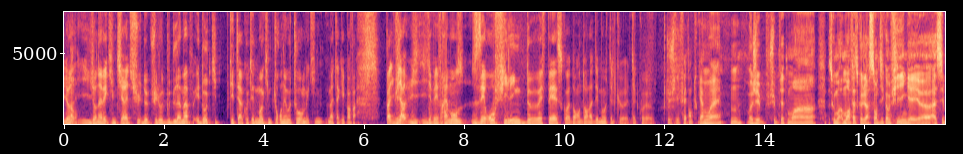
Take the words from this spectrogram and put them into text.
y en- y, y avait qui me tiraient dessus depuis l'autre bout de la map et d'autres qui, qui étaient à côté de moi, qui me tournaient autour, mais qui m'attaquaient pas. Enfin, il y avait vraiment zéro feeling de FPS quoi, dans, dans la démo telle que, telle que, que je l'ai faite en tout cas. Ouais. hmm. Moi, je suis peut-être moins. Parce que moi, moi, en fait, ce que j'ai ressenti comme feeling est euh, assez.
